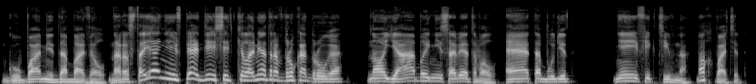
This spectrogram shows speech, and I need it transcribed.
губами добавил. «На расстоянии в 5-10 километров друг от друга. Но я бы не советовал. Это будет неэффективно, но хватит.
